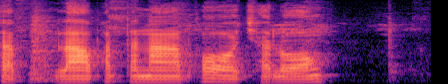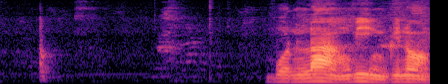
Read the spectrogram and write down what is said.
ครับลาวพัฒนาพ่อฉลอง บนล่างวิ่งพี่น้อง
